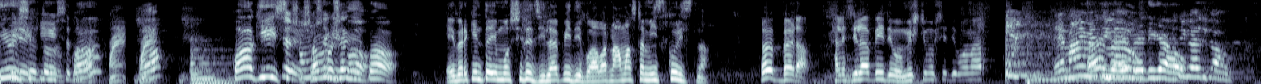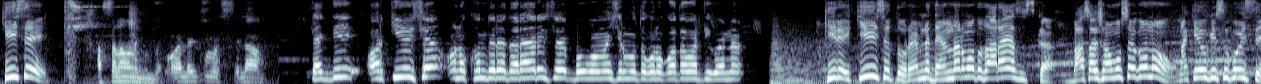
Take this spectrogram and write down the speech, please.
কি হয়েছে তোর ক? ক? কি হয়েছে? সমস্যা কি ক? এবার কিন্তু এই মসজিদে জিলাপি দিব আবার নামাজটা মিস করিস না। ওই বেটা খালি জিলাপি দিব মিষ্টি মিষ্টি দিব না আর। আও। কি হয়েছে? আসসালামু আলাইকুম ভাই। ওয়ালাইকুম আসসালাম। দেখদি ওর কি হয়েছে? অনেকক্ষণ ধরে দাঁড়ায় রয়েছে বউ মাইসের মতো কোনো কথাবার্তি কয় না। কি রে কি হয়েছে তোর? এমনি দেনদার মতো দাঁড়ায় আছিস কা? বাসায় সমস্যা কোনো? না কেউ কিছু কইছে?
